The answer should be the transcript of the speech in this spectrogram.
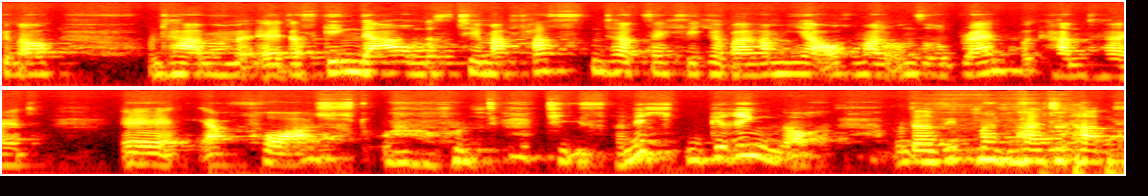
genau und haben, äh, das ging da um das Thema Fasten tatsächlich, aber haben hier auch mal unsere Brandbekanntheit äh, erforscht und die ist vernichtend gering noch. Und da sieht man mal dran,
